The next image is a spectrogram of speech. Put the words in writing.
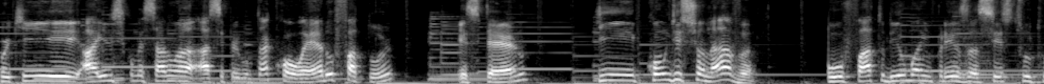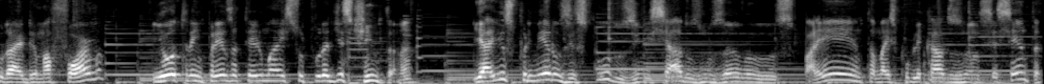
porque aí eles começaram a, a se perguntar qual era o fator externo que condicionava o fato de uma empresa se estruturar de uma forma e outra empresa ter uma estrutura distinta, né? E aí os primeiros estudos, iniciados nos anos 40, mas publicados nos anos 60,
